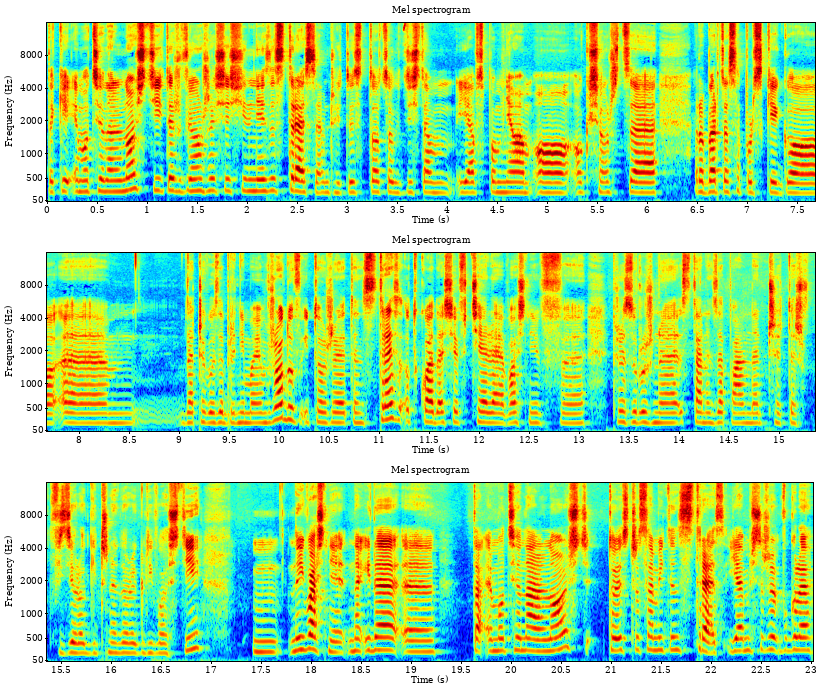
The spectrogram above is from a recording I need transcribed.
takiej emocjonalności też wiąże się silnie ze stresem, czyli to jest to, co gdzieś tam ja wspomniałam o, o książce Roberta Sapolskiego dlaczego zebry nie mają wrzodów i to, że ten stres odkłada się w ciele właśnie w, przez różne stany zapalne czy też fizjologiczne dolegliwości. Mm, no i właśnie, na ile y, ta emocjonalność to jest czasami ten stres. Ja myślę, że w ogóle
